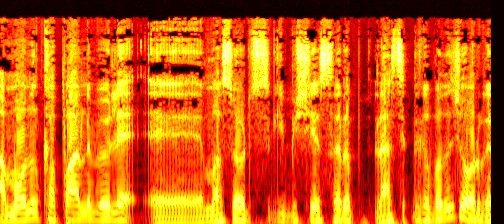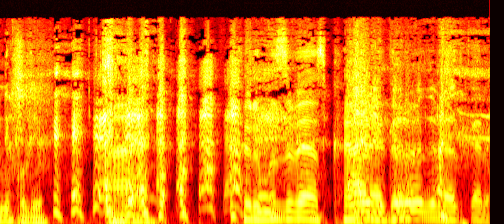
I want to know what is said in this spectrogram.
Ama onun kapağını böyle e, masa örtüsü gibi bir şeye sarıp lastikle kapatınca organik oluyor. Kırmızı beyaz Aynen değil mi? kırmızı beyaz kare.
